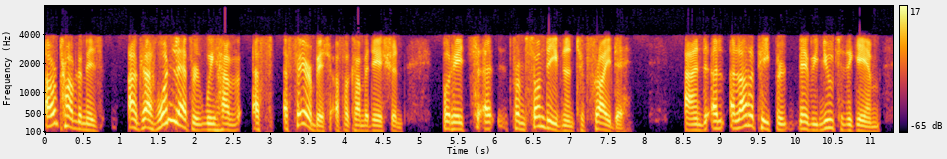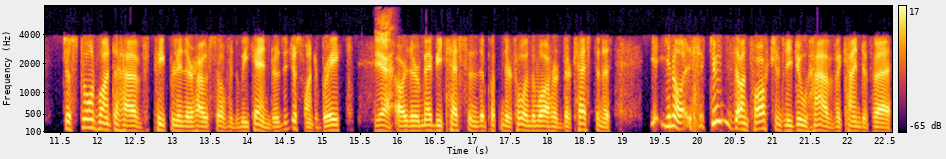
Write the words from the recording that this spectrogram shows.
our problem is at, at one level we have a, a, fair bit of accommodation, but it's uh, from Sunday evening to Friday, and a, a lot of people maybe new to the game just don't want to have people in their house over the weekend, or they just want a break. Yeah. Or they're maybe testing, they're putting their toe in the water, they're testing it. You, you know, students unfortunately do have a kind of a,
